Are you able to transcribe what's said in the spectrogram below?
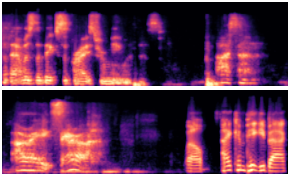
So that was the big surprise for me with this. Awesome. All right, Sarah. Well, I can piggyback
